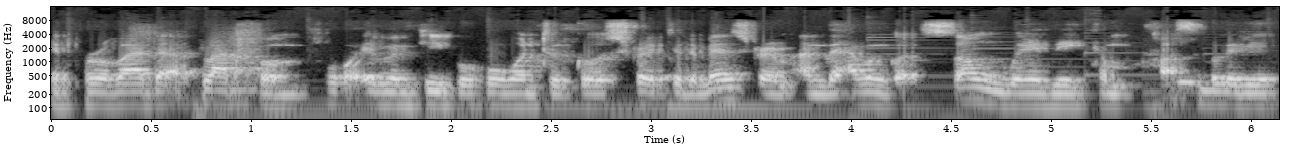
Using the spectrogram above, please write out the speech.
it provided a platform for even people who want to go straight to the mainstream and they haven't got somewhere they can possibly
